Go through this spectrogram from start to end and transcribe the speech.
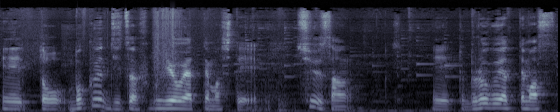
えーっと、僕実は副業をやってまして、週3、えーっと、ブログやってます。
